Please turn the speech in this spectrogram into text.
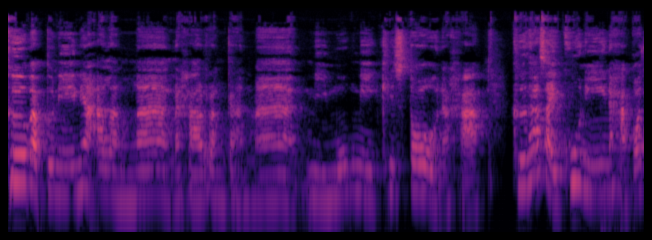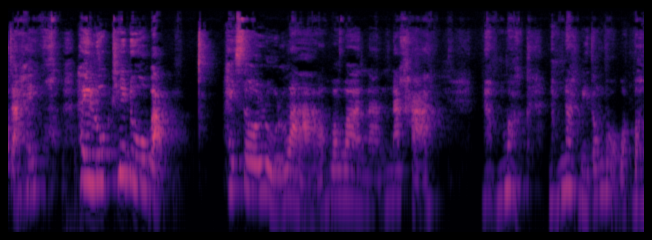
คือแบบตัวนี้เนี่ยอลังมากนะคะอลังการมาก มีมุกมีคริสตัลนะคะ คือถ้าใส่คู่นี้นะคะก็จะให้ให้ลุคที่ดูแบบไฮโซหรูหราประมาณนั้นนะคะ น้ำหมักน้ำหนักนี่ต้องบอกว่าเบา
